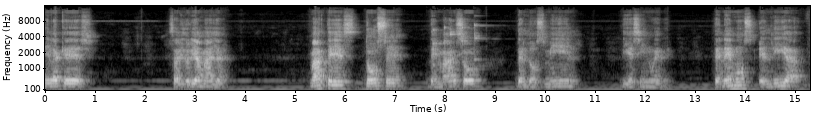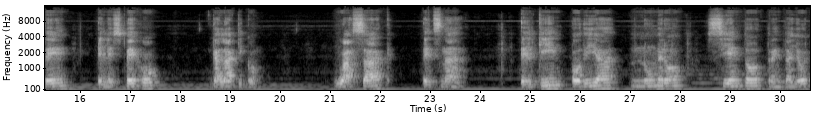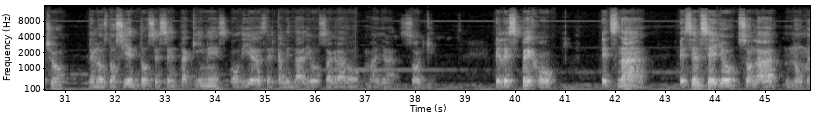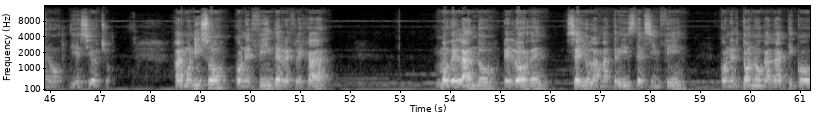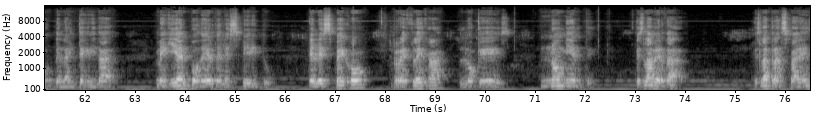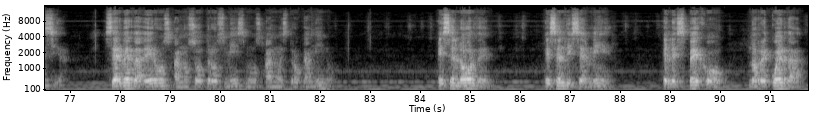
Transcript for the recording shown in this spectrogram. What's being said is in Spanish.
en la que es Sabiduría Maya. Martes 12 de marzo del 2019. Tenemos el día de el espejo galáctico. Wasak Etzna. El kin o día número 138 de los 260 quines o días del calendario sagrado Maya Solki. El espejo Etzna es el sello solar número 18. Armonizo con el fin de reflejar, modelando el orden sello la matriz del sinfín con el tono galáctico de la integridad. Me guía el poder del espíritu. El espejo refleja lo que es, no miente. Es la verdad, es la transparencia, ser verdaderos a nosotros mismos, a nuestro camino. Es el orden, es el discernir. El espejo nos recuerda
